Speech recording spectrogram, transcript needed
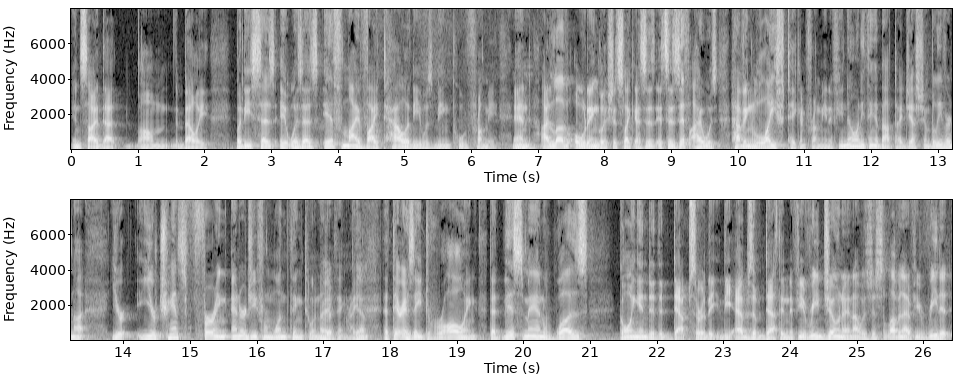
inside that um, belly. But he says it was as if my vitality was being pulled from me. And I love Old English. It's like as, it's as if I was having life taken from me. And if you know anything about digestion, believe it or not, you're you're transferring energy from one thing to another Right. thing, right? Yep. That there is a drawing that this man was going into the depths or the, the ebbs of death. And if you read Jonah, and I was just loving that, if you read it,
